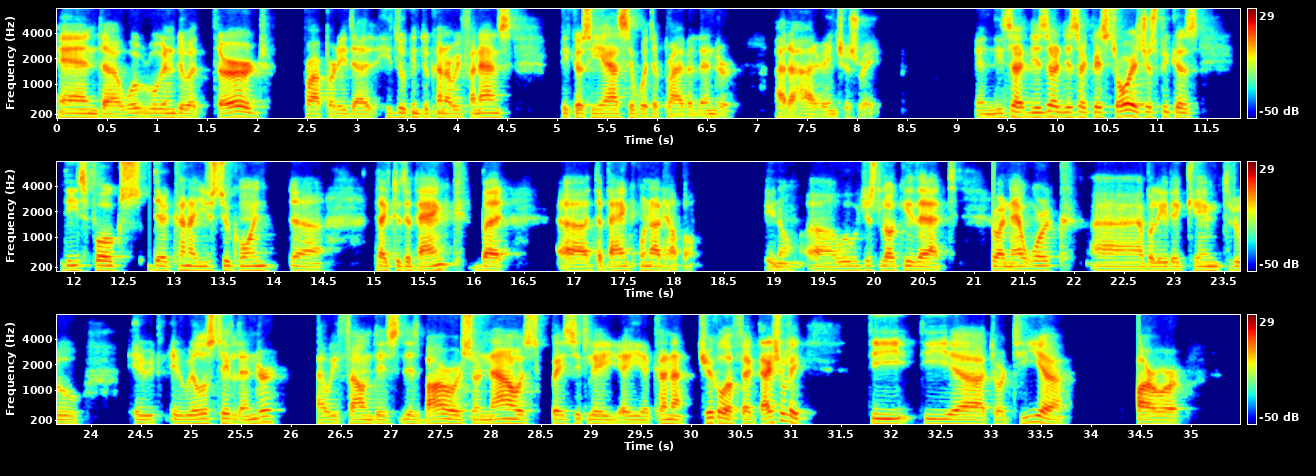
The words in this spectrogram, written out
and uh, we're, we're going to do a third property that he's looking to kind of refinance because he has it with a private lender at a higher interest rate. And these are these are these are great stories just because these folks they're kind of used to going uh, like to the bank, but uh, the bank will not help them. You know, uh, we were just lucky that through our network, uh, I believe it came through a, a real estate lender. We found this this borrower. So now it's basically a, a kind of trickle effect. Actually, the the uh, tortilla borrower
